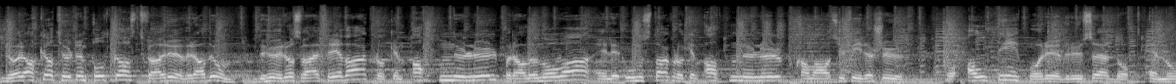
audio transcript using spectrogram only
Du har akkurat hørt en podkast fra Røverradioen. Du hører oss hver fredag klokken 18.00 på Radio Nova eller onsdag klokken 18.00 på Kanal 247. Og alltid på røverhuset.no.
